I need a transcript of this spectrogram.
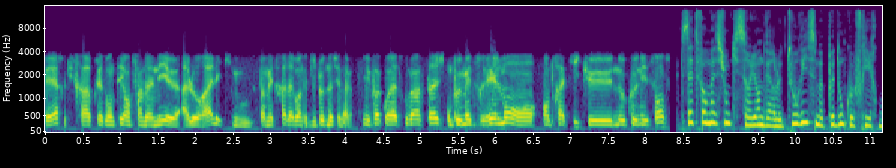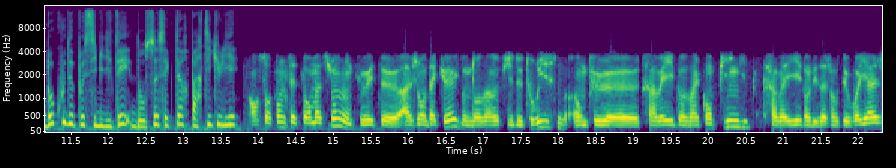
faire qui sera présenté en fin d'année euh, à l'oral et qui nous permettra d'avoir notre diplôme national. Une fois qu'on a trouvé un stage, on peut mettre réellement en, en pratique nos connaissances. Cette formation qui s'oriente vers le tourisme peut donc offrir beaucoup de possibilités dans ce secteur particulier. En sortant de cette formation, on peut être agent d'accueil, donc dans un office de tourisme, on peut travailler dans un camping, travailler dans des agences de voyage,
